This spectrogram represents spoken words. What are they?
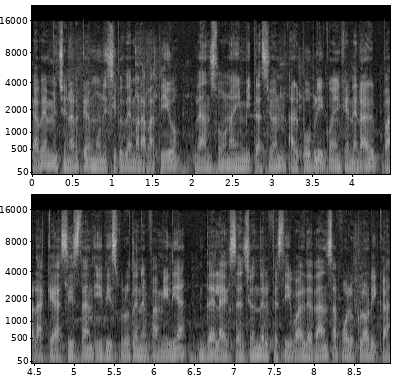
Cabe mencionar que el municipio de Marabatío lanzó una invitación al público en general para que asistan y disfruten en familia de la extensión del Festival de Danza Folclórica,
